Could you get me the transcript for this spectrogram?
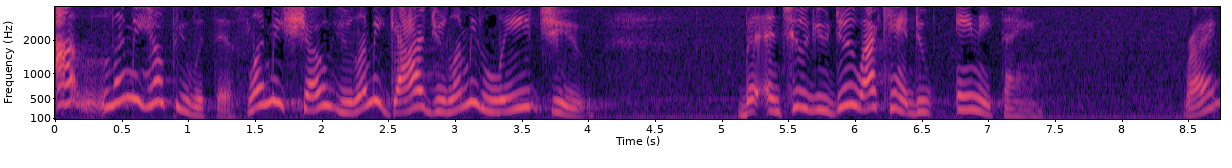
I, let me help you with this. Let me show you. Let me guide you. Let me lead you. But until you do, I can't do anything. Right?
